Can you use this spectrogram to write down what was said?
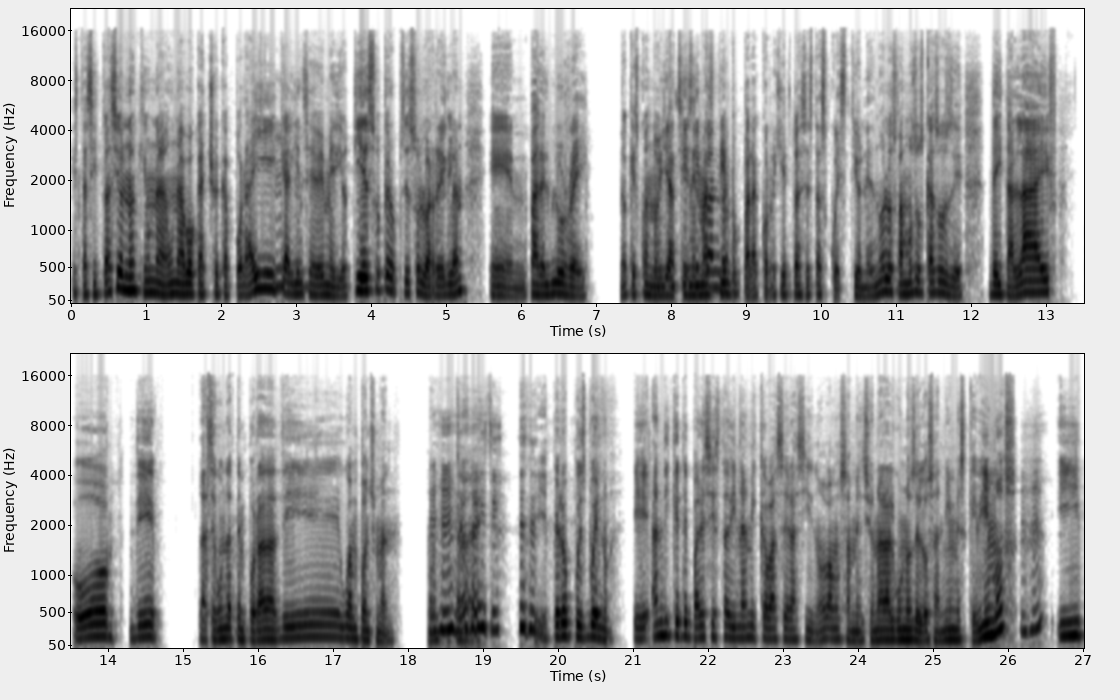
esta situación, ¿no? Que una, una boca chueca por ahí, que alguien se ve medio tieso, pero pues eso lo arreglan en- para el Blu-ray. ¿no? Que es cuando ya sí, tienen sí, más cuando- tiempo para corregir todas estas cuestiones, ¿no? Los famosos casos de Data Life o de la segunda temporada de One Punch Man. ay. Sí, pero pues bueno, eh, Andy, ¿qué te parece esta dinámica va a ser así, no? Vamos a mencionar algunos de los animes que vimos y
